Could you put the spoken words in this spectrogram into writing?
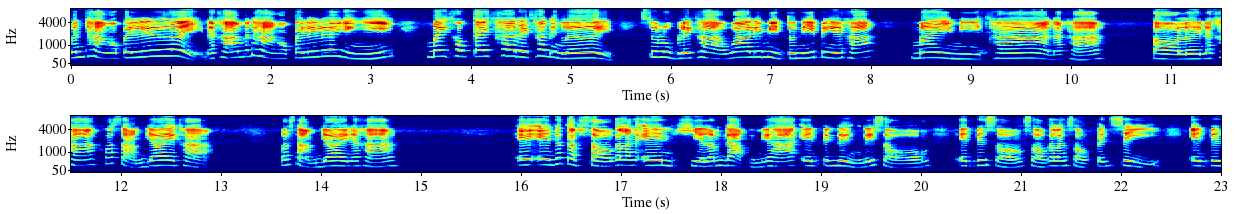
มันห่างออกไปเรื่อยๆนะคะ มันห่างออกไปเรื่อย ๆ อย่างนี้ ไม่เข้าใกล้ค่าใดค่าหนึ่งเลย สรุปเลยค่ะว่าลิมิตตัวนี้เป็นไงคะ ไม่มีค่านะคะ ต่อเลยนะคะ ข้อ 3 ย่อยค่ะ ข้อ 3 ย่อยนะคะ an เท่ากับ2กำลัง n เขียนลำดับเห็นไหมคะ n เป็น1ได้2 n เป็น2 2กำลัง2เป็น4 n เป็น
